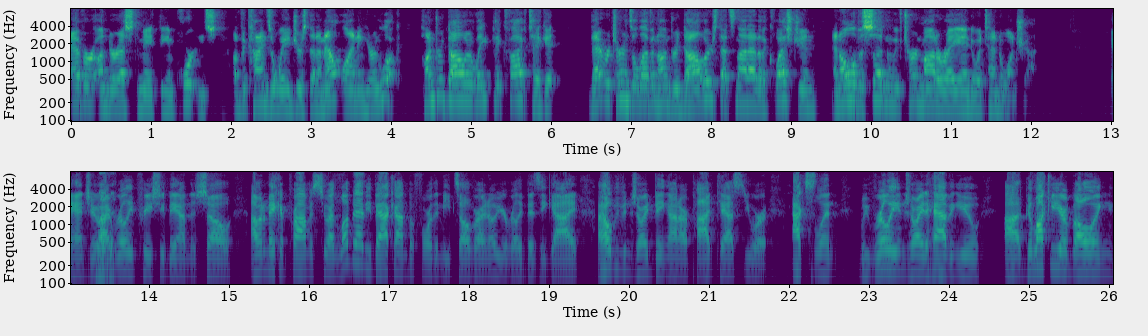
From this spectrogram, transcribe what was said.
ever underestimate the importance of the kinds of wagers that I'm outlining here. And look, $100 late pick five ticket that returns $1,100. That's not out of the question. And all of a sudden, we've turned Matareya into a 10 to 1 shot. Andrew, Love I it. really appreciate being on the show. I want to make a promise to you. I'd love to have you back on before the meet's over. I know you're a really busy guy. I hope you've enjoyed being on our podcast. You were excellent. We really enjoyed having you. Uh, good luck at your bowling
